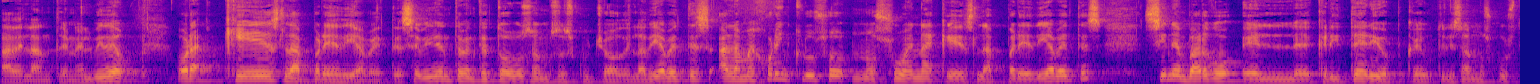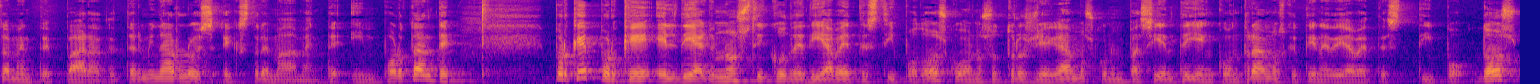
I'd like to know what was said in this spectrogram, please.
adelante en el video. Ahora, ¿qué es la prediabetes? Evidentemente todos hemos escuchado de la diabetes, a lo mejor incluso nos suena que es la prediabetes, sin embargo el criterio que utilizamos justamente para determinarlo es extremadamente importante. ¿Por qué? Porque el diagnóstico de diabetes tipo 2, cuando nosotros llegamos con un paciente y encontramos que tiene diabetes tipo 2,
